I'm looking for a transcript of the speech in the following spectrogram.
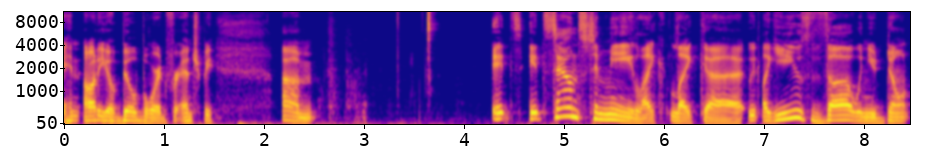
an audio billboard for entropy. Um, it it sounds to me like like uh like you use the when you don't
